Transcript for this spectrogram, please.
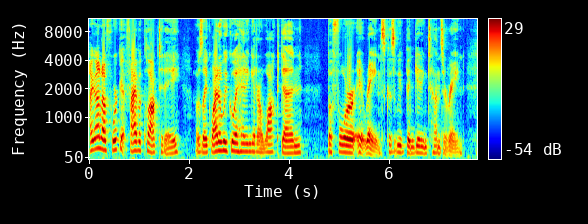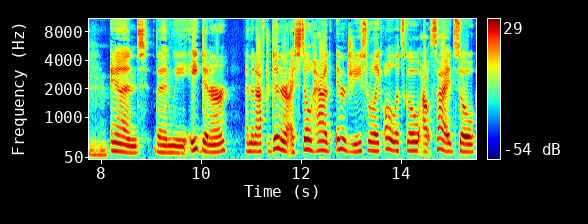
I got off work at five o'clock today. I was like, why don't we go ahead and get our walk done before it rains? Because we've been getting tons of rain. Mm-hmm. And then we ate dinner. And then after dinner, I still had energy. So we're like, oh, let's go outside. So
